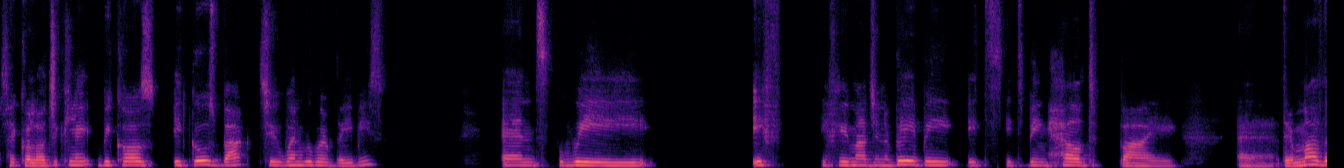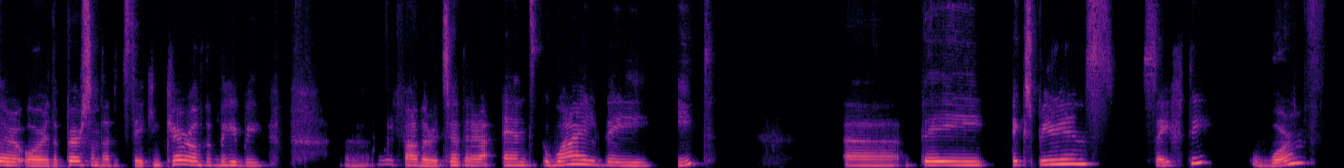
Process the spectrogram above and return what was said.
psychologically because it goes back to when we were babies. And we, if if you imagine a baby, it's it's being held by uh, their mother or the person that is taking care of the baby, uh, father, etc. And while they eat, uh, they experience safety, warmth,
